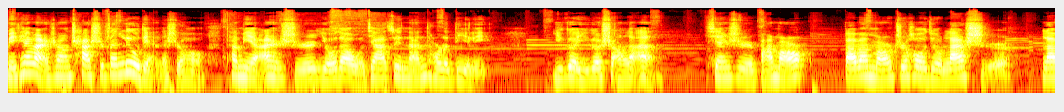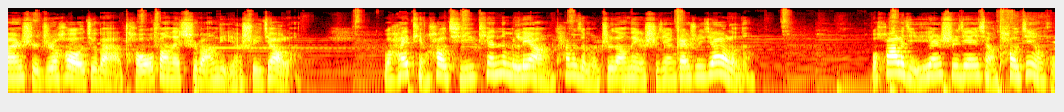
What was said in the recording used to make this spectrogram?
每天晚上差十分六点的时候，他们也按时游到我家最南头的地里，一个一个上了岸。先是拔毛，拔完毛之后就拉屎，拉完屎之后就把头放在翅膀底下睡觉了。我还挺好奇，天那么亮，他们怎么知道那个时间该睡觉了呢？我花了几天时间想套近乎，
